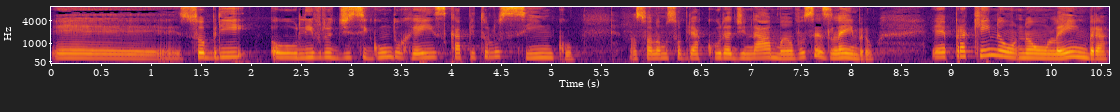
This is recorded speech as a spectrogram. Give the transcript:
é, sobre o livro de 2 Reis, capítulo 5. Nós falamos sobre a cura de Naamã. Vocês lembram? É, Para quem não, não lembra,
